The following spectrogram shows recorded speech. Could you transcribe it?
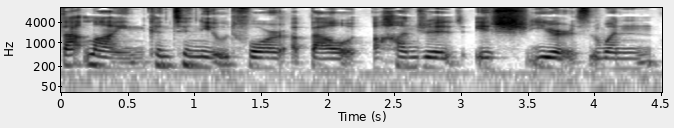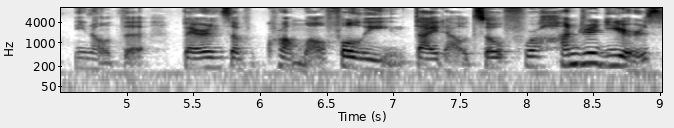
that line continued for about a hundred ish years when you know the barons of Cromwell fully died out. So for a hundred years,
